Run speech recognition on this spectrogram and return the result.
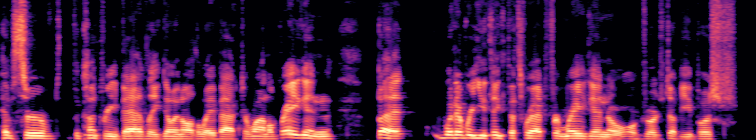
have served the country badly, going all the way back to Ronald Reagan. But whatever you think the threat from Reagan or, or George W. Bush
